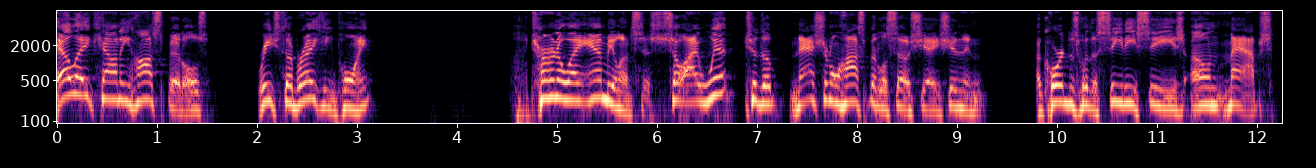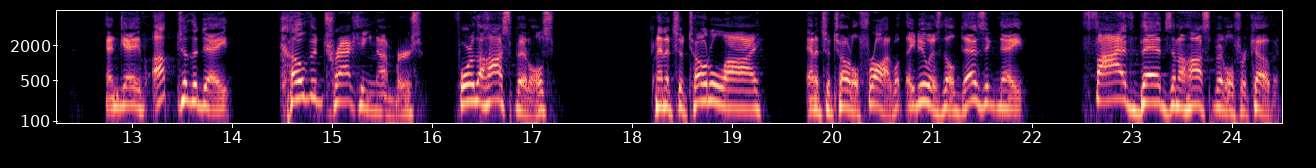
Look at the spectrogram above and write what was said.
LA County hospitals reached the breaking point turn away ambulances. So I went to the National Hospital Association and accordance with the CDC's own maps, and gave up to the date COVID tracking numbers for the hospitals. And it's a total lie and it's a total fraud. What they do is they'll designate five beds in a hospital for COVID.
